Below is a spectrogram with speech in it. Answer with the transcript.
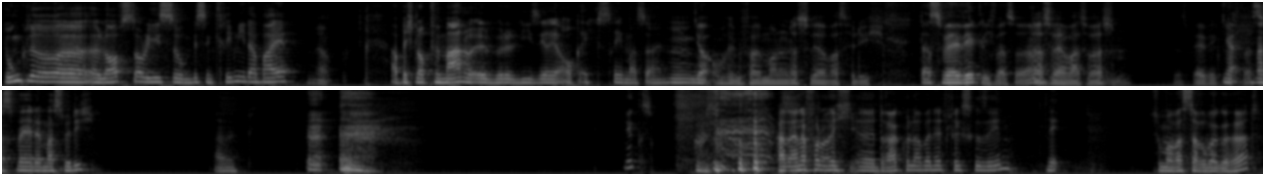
dunklere äh, Love-Stories, so ein bisschen Krimi dabei. Ja. Aber ich glaube, für Manuel würde die Serie auch extrem was sein. Mm, ja, auf jeden Fall, Manuel, das wäre was für dich. Das wäre wirklich was, oder? Das wäre was, was. Das wäre wirklich Ja, was wäre denn was für dich? Also, Nix. Hat einer von euch äh, Dracula bei Netflix gesehen? Nee. Schon mal was darüber gehört?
